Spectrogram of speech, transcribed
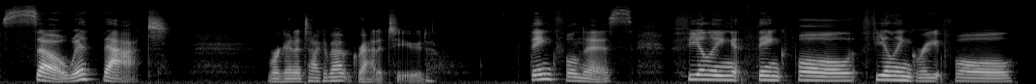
So, with that, we're going to talk about gratitude, thankfulness, feeling thankful, feeling grateful.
